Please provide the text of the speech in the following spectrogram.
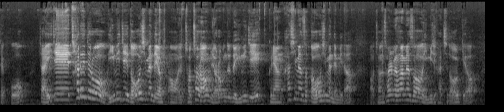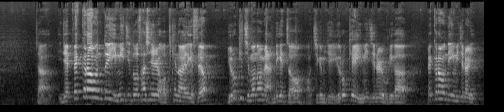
됐고 자 이제 차례대로 이미지 넣으시면 돼요. 어, 저처럼 여러분들도 이미지 그냥 하시면서 넣으시면 됩니다. 어, 전 설명하면서 이미지 같이 넣을게요. 자, 이제 백그라운드 이미지도 사실 어떻게 넣어야 되겠어요? 이렇게 집어넣으면 안 되겠죠. 어, 지금 이제 이렇게 이미지를 우리가 백그라운드 이미지를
